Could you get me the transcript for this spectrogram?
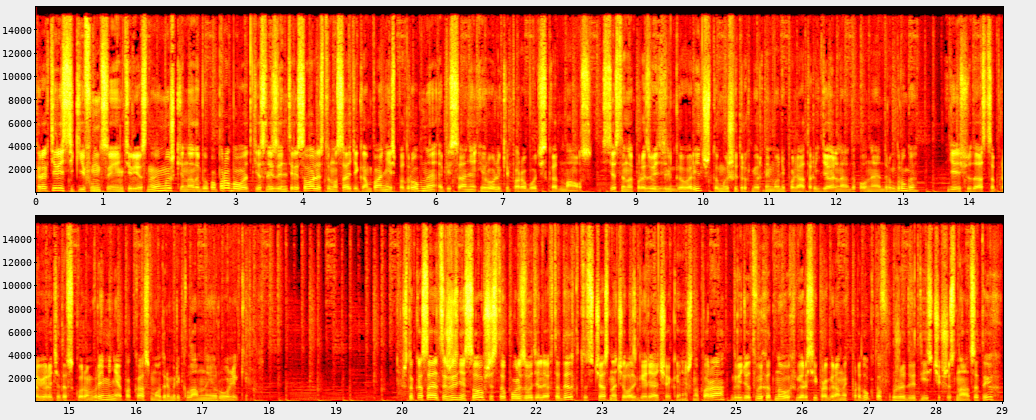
Характеристики и функции интересные у мышки, надо бы попробовать. Если заинтересовались, то на сайте компании есть подробное описание и ролики по работе с CAD Естественно, производитель говорит, что мышь и трехмерный манипулятор идеально дополняют друг друга. Надеюсь, удастся проверить это в скором времени, а пока смотрим рекламные ролики. Что касается жизни сообщества пользователей Autodesk, то сейчас началась горячая, конечно, пора. Грядет выход новых версий программных продуктов, уже 2016-х.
